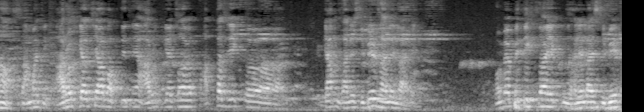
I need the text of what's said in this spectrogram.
हा सामाजिक आरोग्याच्या बाबतीत आरोग्याचा आत्ताच एक कॅम्प झाले शिबिर झालेला आहे. होमिओपॅथिकचा एक झालेला आहे शिबिर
